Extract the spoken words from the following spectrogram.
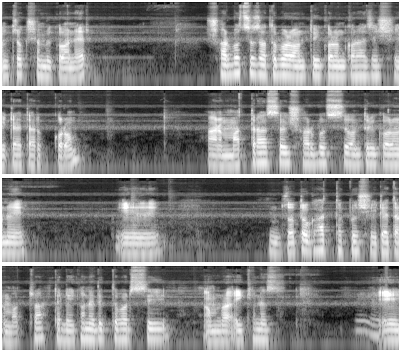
অন্তরক সমীকরণের সর্বোচ্চ যতবার অন্তরীকরণ করা হয়েছে সেইটাই তার ক্রম। আর মাত্রা হচ্ছে ওই সর্বোচ্চ অন্তরীকরণে যত ঘাত থাকবে সেইটাই তার মাত্রা। তাহলে এখানে দেখতে পাচ্ছি আমরা এইখানে এই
